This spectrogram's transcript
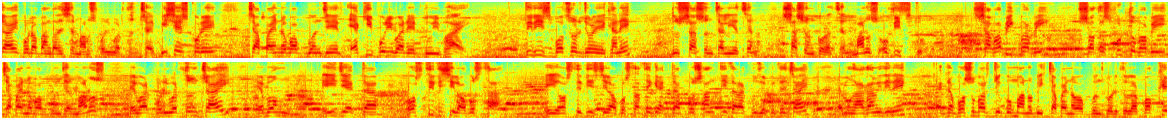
চায়, গোটা বাংলাদেশের মানুষ পরিবর্তন চায়। বিশেষ করে চাঁপাইনবাবগঞ্জের একই পরিবারের দুই ভাই তিরিশ বছর জুড়ে এখানে দুঃশাসন চালিয়েছেন, শাসন করেছেন। মানুষ অতিষ্ঠ। স্বাভাবিকভাবেই, স্বতঃস্ফূর্তভাবেই চাপাই চাঁপাইনবাবগঞ্জের মানুষ এবার পরিবর্তন চায় এবং এই যে একটা অস্থিতিশীল অবস্থা, এই অস্থিতিশীল অবস্থা থেকে একটা প্রশান্তি তারা খুঁজে পেতে চায় এবং আগামী দিনে একটা বসবাসযোগ্য মানবিক চাপাই চাঁপাইনবাবগঞ্জ গড়ে তোলার পক্ষে,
